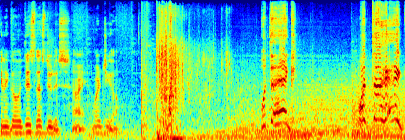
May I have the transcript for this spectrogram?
Gonna go with this. Let's do this. Alright, where'd you go? What? What the heck? What the heck?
